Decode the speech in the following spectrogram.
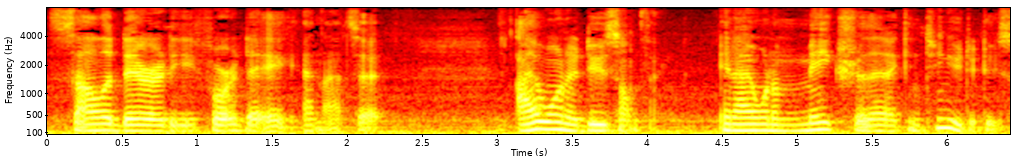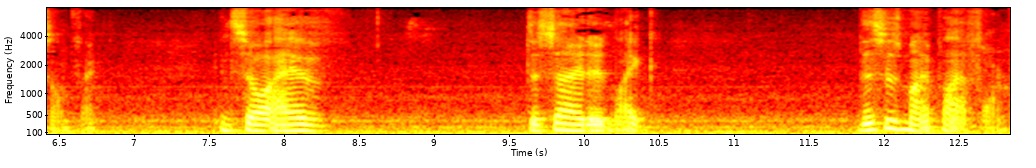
solidarity for a day, and that's it. I want to do something. And I want to make sure that I continue to do something. And so I have decided, like, this is my platform.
